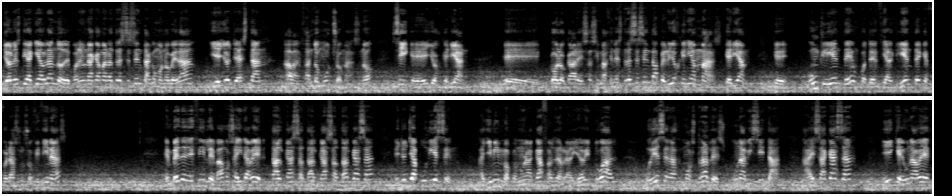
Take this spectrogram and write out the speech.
yo le estoy aquí hablando de poner una cámara 360 como novedad y ellos ya están avanzando mucho más, ¿no? Sí que ellos querían eh, colocar esas imágenes 360, pero ellos querían más, querían que un cliente, un potencial cliente que fuera a sus oficinas, en vez de decirle vamos a ir a ver tal casa, tal casa o tal casa, ellos ya pudiesen, allí mismo con unas gafas de realidad virtual, pudiesen mostrarles una visita a esa casa y que una vez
